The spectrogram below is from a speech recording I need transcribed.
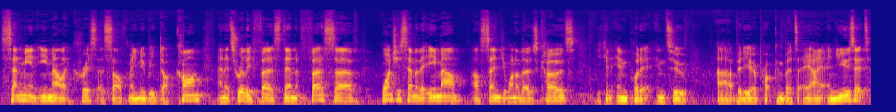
send me an email at chris at selfmadenewbie.com, and it's really first in, first serve. Once you send me the email, I'll send you one of those codes. You can input it into uh, VideoProc Converter AI and use it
